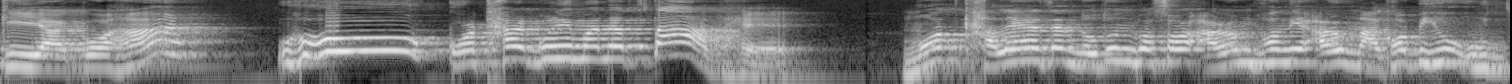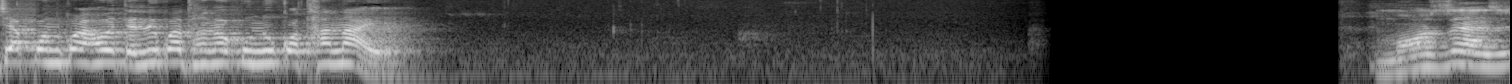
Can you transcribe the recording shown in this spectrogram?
কি আকৌ হা? কথাৰ গুৰি মানে তাতহে। মদ খালেহে যে নতুন বছৰ আৰম্ভণি আৰু মাঘ বিহু উদযাপন কৰা হয় তেনেকুৱা ধৰণৰ কোনো কথা নাই। মই যে আজি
